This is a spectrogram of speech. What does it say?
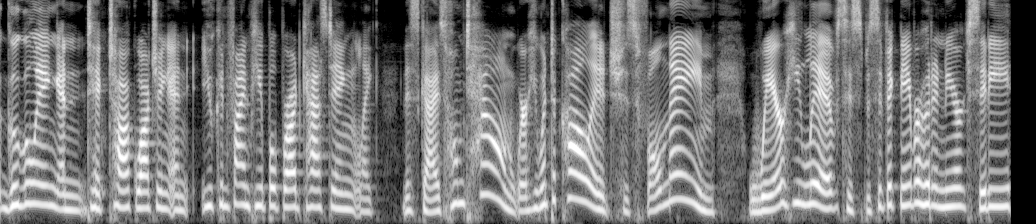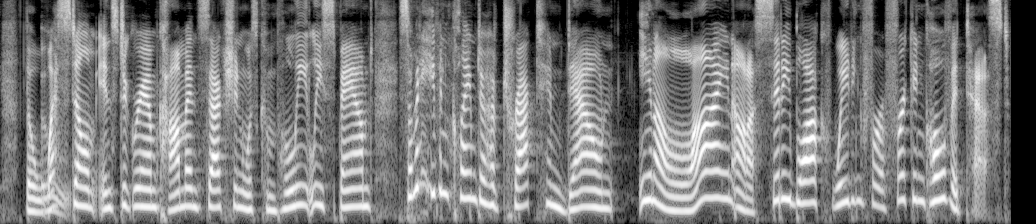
googling and TikTok watching, and you can find people broadcasting like this guy's hometown, where he went to college, his full name, where he lives, his specific neighborhood in New York City. The West Elm Instagram comment section was completely spammed. Somebody even claimed to have tracked him down in a line on a city block waiting for a freaking COVID test.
